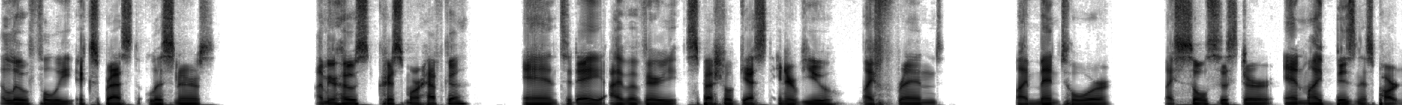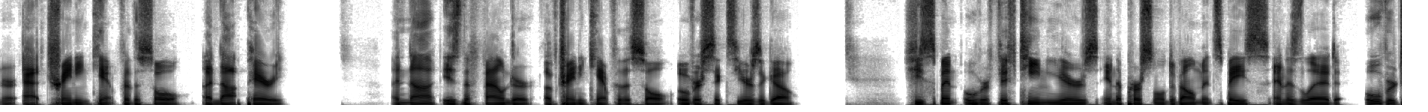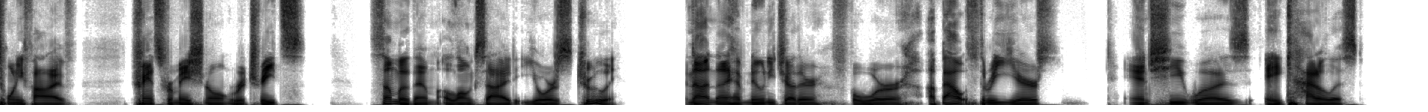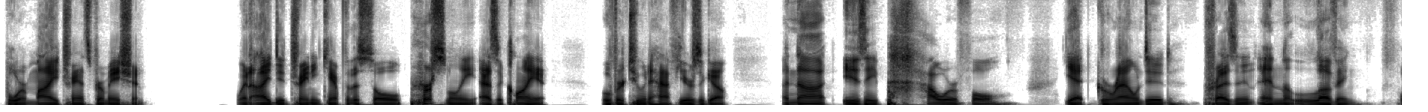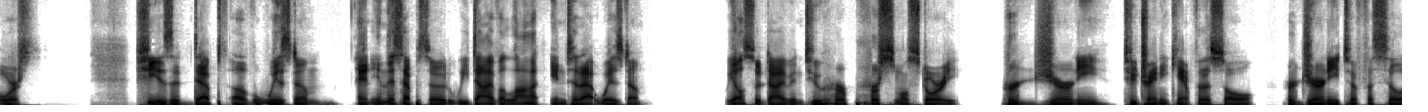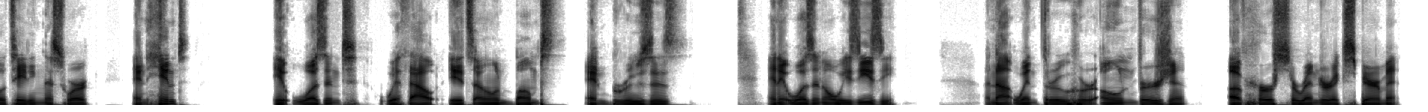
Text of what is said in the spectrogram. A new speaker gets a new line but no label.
Hello, fully expressed listeners. I'm your host, Chris Marhefka, and today I have a very special guest interview. My friend, my mentor, my soul sister, and my business partner at Training Camp for the Soul, Anat Perry. Anat is the founder of Training Camp for the Soul over six years ago. She's spent over 15 years in the personal development space and has led over 25 transformational retreats, some of them alongside yours truly. Anat and I have known each other for about three years, and she was a catalyst for my transformation when I did training camp for the soul personally as a client over two and a half years ago. Anat is a powerful yet grounded, present, and loving force. She is a depth of wisdom. And in this episode, we dive a lot into that wisdom. We also dive into her personal story, her journey to training camp for the soul, her journey to facilitating this work. And hint, it wasn't without its own bumps and bruises. And it wasn't always easy. Anat went through her own version of her surrender experiment,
